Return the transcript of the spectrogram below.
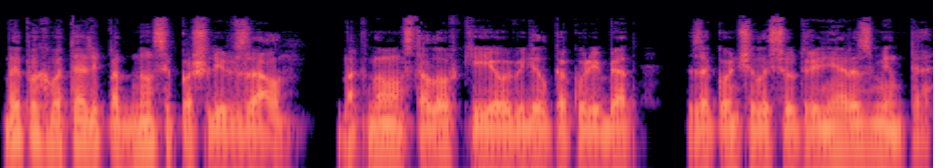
Мы похватали поднос и пошли в зал. В окно столовки я увидел, как у ребят закончилась утренняя разминка.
